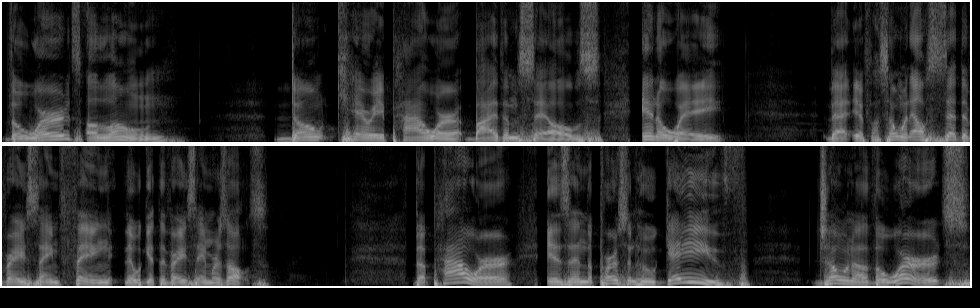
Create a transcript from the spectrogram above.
The words alone don't carry power by themselves in a way that if someone else said the very same thing, they would get the very same results. The power is in the person who gave Jonah the words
